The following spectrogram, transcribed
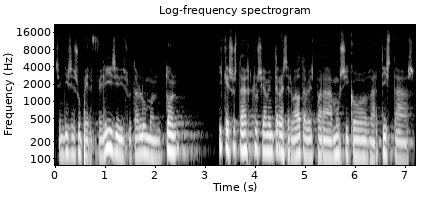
sentirse súper feliz y disfrutarlo un montón y que eso está exclusivamente reservado tal vez para músicos, artistas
